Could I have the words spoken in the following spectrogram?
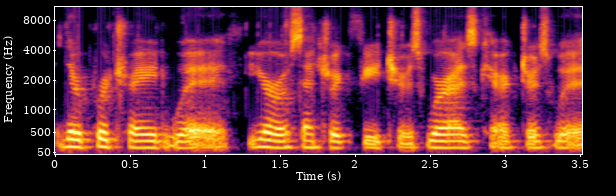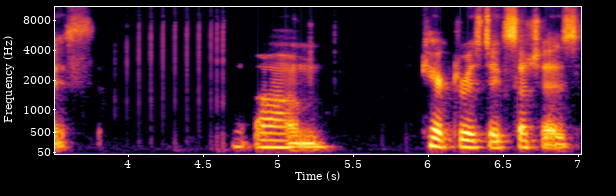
they're portrayed with Eurocentric features, whereas characters with um, characteristics such as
